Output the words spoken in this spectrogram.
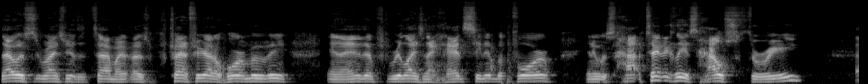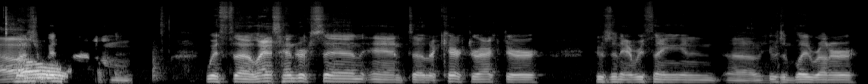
that was reminds me of the time I, I was trying to figure out a horror movie, and I ended up realizing I had seen it before, and it was ho- technically it's House Three Oh, with, um, with uh, Lance Henriksen and uh, the character actor who's in everything. And uh, he was in Blade Runner.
